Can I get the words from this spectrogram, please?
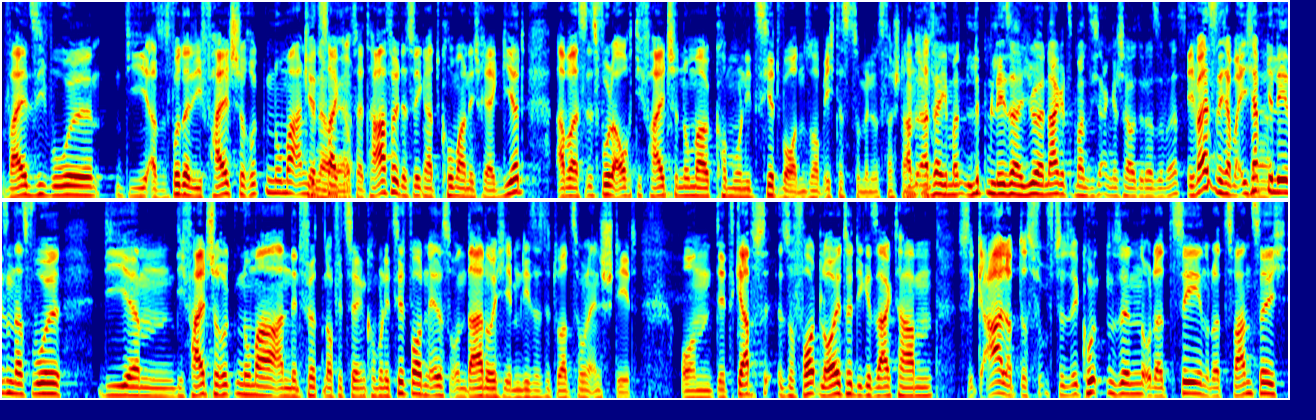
weil sie wohl die, also es wurde die falsche Rückennummer angezeigt Genau, ja. auf der Tafel, deswegen hat Koma nicht reagiert, aber es ist wohl auch die falsche Nummer kommuniziert worden, so habe ich das zumindest verstanden. Hat, hat da jemand einen Lippenleser Julian Nagelsmann sich angeschaut oder sowas? Ich weiß es nicht, aber ich habe gelesen, dass wohl die, ähm, die falsche Rückennummer an den vierten Offiziellen kommuniziert worden ist und dadurch eben diese Situation entsteht. Und jetzt gab es sofort Leute, die gesagt haben, ist egal, ob das 15 Sekunden sind oder 10 oder 20.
